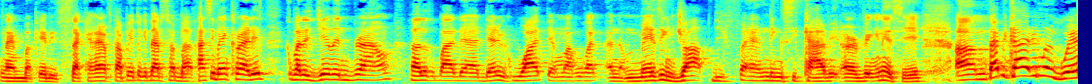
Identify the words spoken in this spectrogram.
nembaknya di second half. Tapi itu kita harus kasih banyak kredit kepada Jalen Brown lalu kepada Derrick White yang melakukan an amazing job defending si Kyrie Irving ini sih. Um, tapi Kyrie menurut gue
